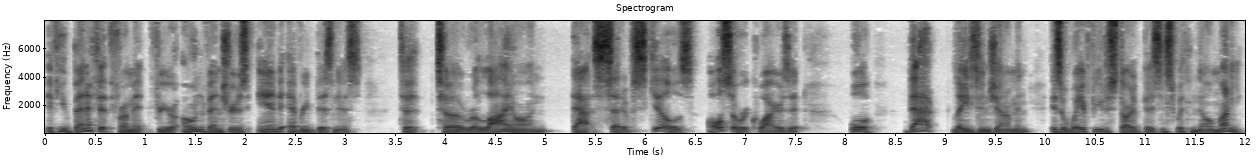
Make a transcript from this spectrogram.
if you benefit from it for your own ventures and every business to, to rely on that set of skills also requires it. Well, that, ladies and gentlemen, is a way for you to start a business with no money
